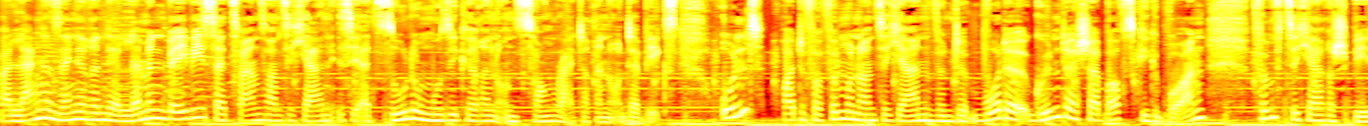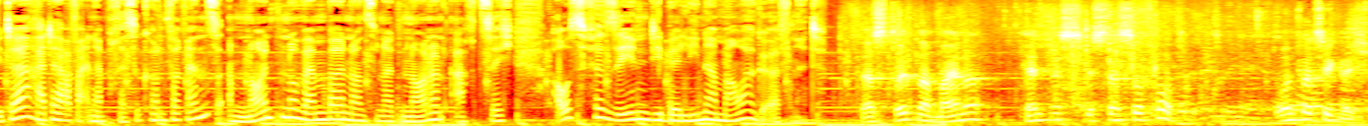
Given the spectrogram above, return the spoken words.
war lange Sängerin der Lemon Babies. Seit 22 Jahren ist sie als Solomusikerin und Songwriterin unterwegs. Und heute vor 95 Jahren wurde Günter Schabowski geboren. 50 Jahre später hat er auf einer Pressekonferenz am 9. November 1989 aus Versehen die Berliner Mauer geöffnet. Das tritt nach meiner Kenntnis ist das sofort. Unverzüglich.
